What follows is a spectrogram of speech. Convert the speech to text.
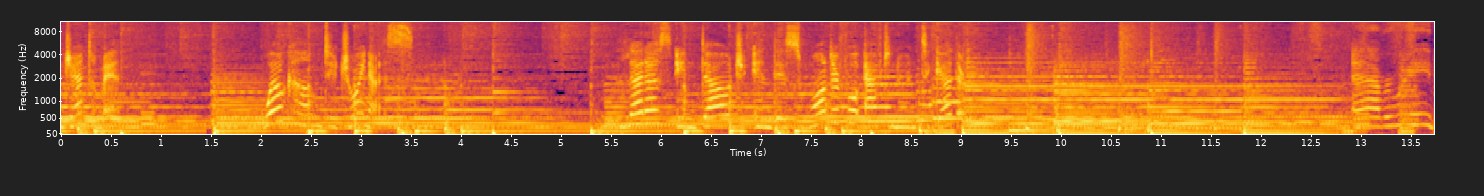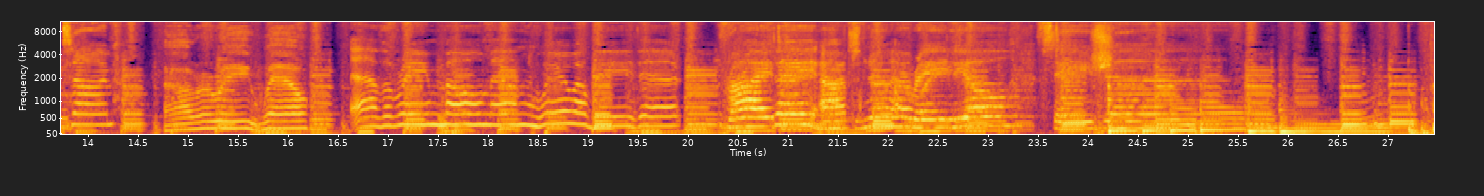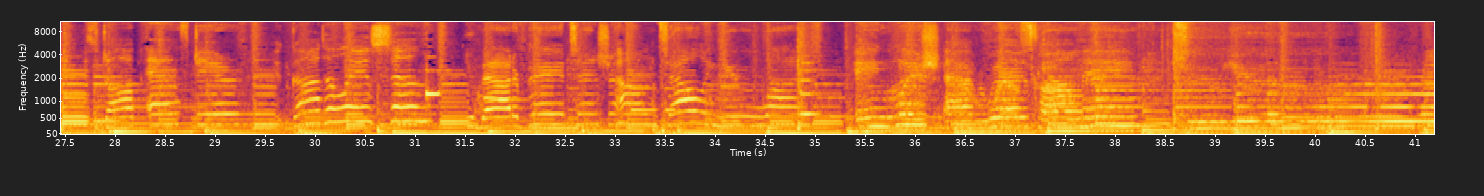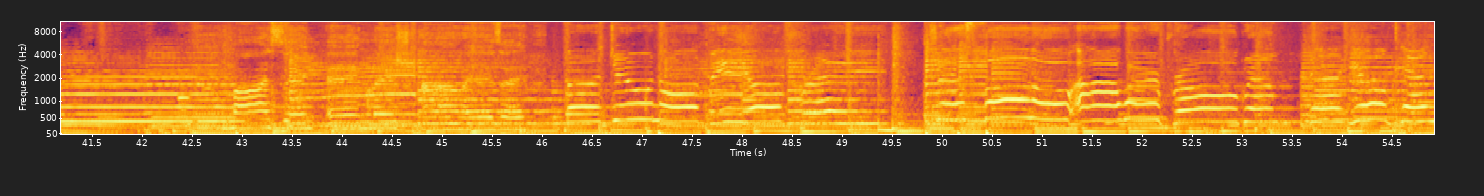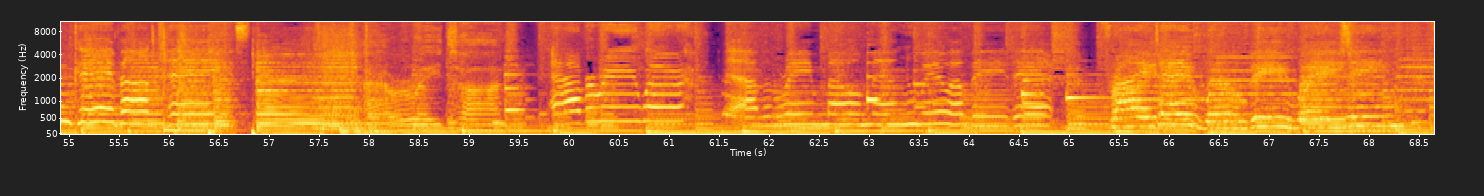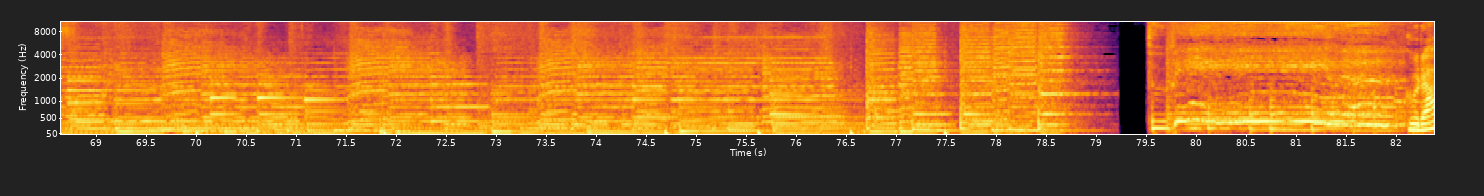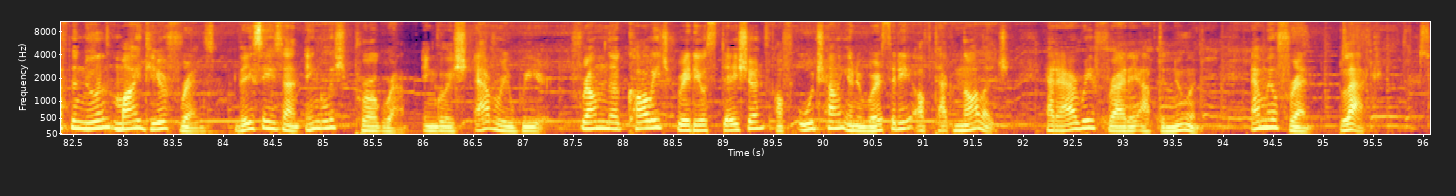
and gentlemen, welcome to join us. Let us indulge in this wonderful afternoon together. Every time, every well. every moment, we will be there. Friday afternoon, a radio station. Stop and gotta listen. You better pay attention, I'm telling you why. English everywhere is coming Good afternoon, my dear friends. This is an English program, English Everywhere, from the college radio station of Wuchang University of Technology at every Friday afternoon. I'm your friend, Black.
